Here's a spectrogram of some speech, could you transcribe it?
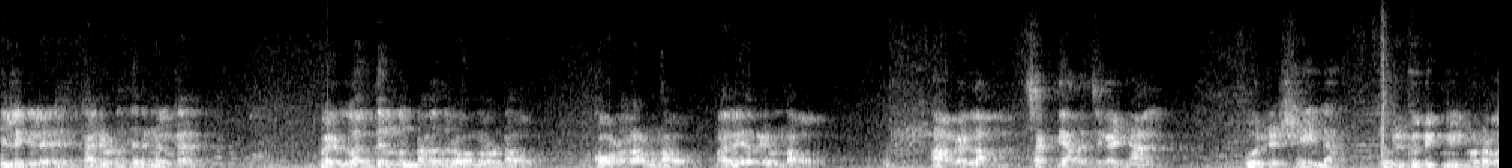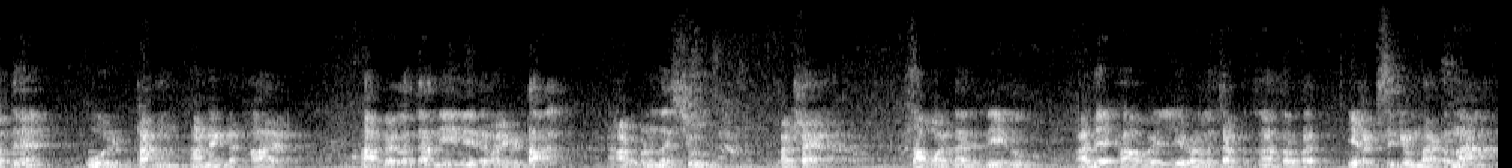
ഇല്ലെങ്കിൽ കാര്യവട്ട ജനങ്ങൾക്ക് വെള്ളത്തിൽ നിന്നുണ്ടാകുന്ന രോഗങ്ങളുണ്ടാവും കോളറ ഉണ്ടാവും. മലേറിയ ഉണ്ടാവും. ആ വെള്ളം ശക്തി അടച്ചു കഴിഞ്ഞാൽ ഒരു രക്ഷയില്ല. ഒരു ക്യൂബിക് മീറ്റർ വെള്ളത്തിന് ഒരു ടൺ ആണ് എന്റെ ഭാരം. ആ വെള്ളത്തെ അനിയന്ത്രിതമായി വിട്ടാൽ ആടുകൾ നശിച്ചു പക്ഷേ സാമൂഹ്യ എന്ത് ചെയ്തു? അദ്ദേഹം ആ വലിയ വെള്ളച്ചാട്ടത്തിനകത്തോട്ട് ഇലക്ട്രിസിറ്റി ഉണ്ടാക്കുന്ന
